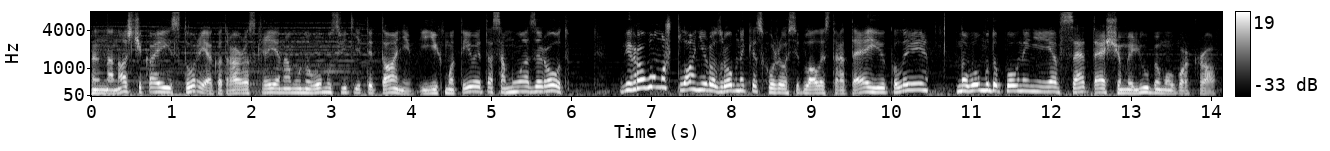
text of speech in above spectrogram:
На нас чекає історія, котра розкриє нам у новому світлі титанів їх мотиви та саму Азерот. В ігровому ж плані розробники, схоже, осідлали стратегію, коли в новому доповненні є все те, що ми любимо в Warcraft.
